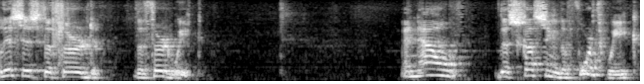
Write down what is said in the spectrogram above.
this is the third the third week. And now discussing the fourth week.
